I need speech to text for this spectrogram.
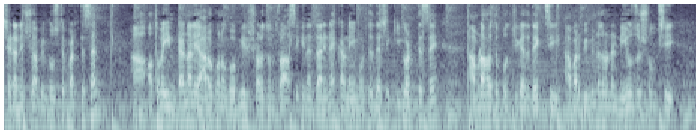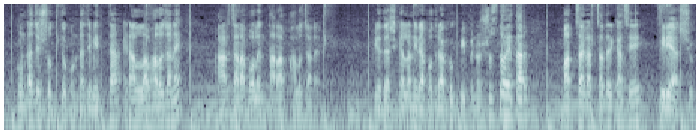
সেটা নিশ্চয়ই আপনি বুঝতে পারতেছেন। অথবা ইন্টারনালি আরও কোনো গভীর ষড়যন্ত্র আছে কিনা জানি না, কারণ এই মুহূর্তে দেশে কি করতেছে আমরা হয়তো পত্রিকাতে দেখছি, আবার বিভিন্ন ধরনের নিউজও শুনছি, কোনটা যে সত্য, কোনটা যে মিথ্যা, এটা আল্লাহ ভালো জানে, আর যারা বলেন তারা ভালো জানেন প্রিয় দেশকে আল্লাহ নিরাপদ রাখুক বিভিন্ন সুস্থ হয়ে তার বাচ্চা কাচ্চাদের কাছে ফিরে আসুক।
